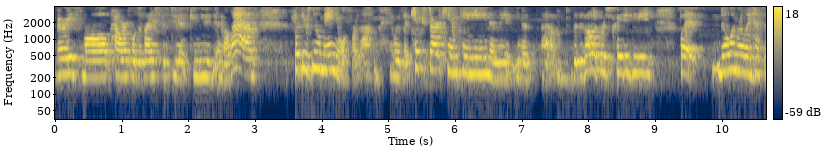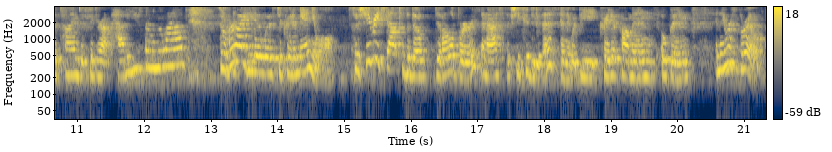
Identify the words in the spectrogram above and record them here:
Very small, powerful device the students can use in the labs, but there's no manual for them. It was a Kickstart campaign, and the you know um, the developers created these, but no one really has the time to figure out how to use them in the labs. So her idea was to create a manual. So she reached out to the de developers and asked if she could do this, and it would be Creative Commons open and they were thrilled.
